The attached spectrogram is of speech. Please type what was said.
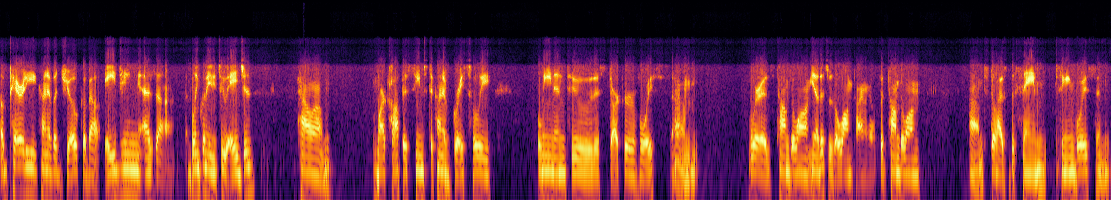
a parody kind of a joke about aging as uh, Blink 182 ages, how um, Mark Hoppus seems to kind of gracefully lean into this darker voice. Um, whereas Tom DeLonge, you know, this was a long time ago, but Tom DeLonge um, still has the same singing voice, and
